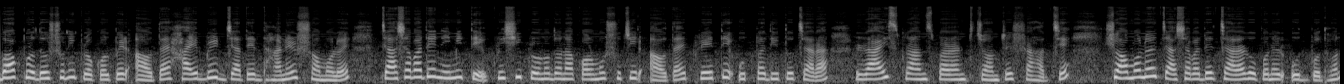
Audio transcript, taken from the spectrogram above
বক প্রদর্শনী প্রকল্পের আওতায় হাইব্রিড জাতের ধানের সমলয়ে চাষাবাদের নিমিত্তে কৃষি প্রণোদনা কর্মসূচির আওতায় ক্রেতে উৎপাদিত চারা রাইস ট্রান্সপারেন্ট যন্ত্রের সাহায্যে সমলয় চাষাবাদের চারা রোপণের উদ্বোধন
